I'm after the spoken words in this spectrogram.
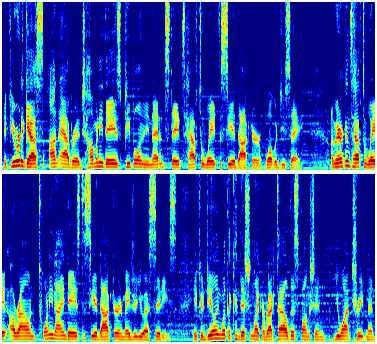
If you were to guess, on average, how many days people in the United States have to wait to see a doctor, what would you say? Americans have to wait around 29 days to see a doctor in major US cities. If you're dealing with a condition like erectile dysfunction, you want treatment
